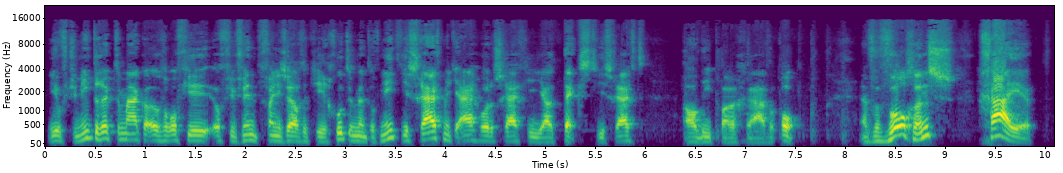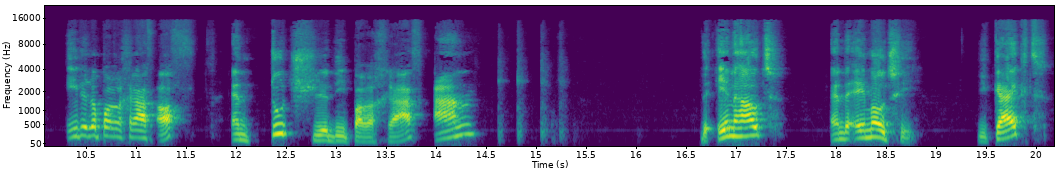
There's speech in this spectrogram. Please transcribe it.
Je hoeft je niet druk te maken over of je, of je vindt van jezelf dat je hier goed in bent of niet. Je schrijft met je eigen woorden, schrijf je jouw tekst. Je schrijft al die paragrafen op. En vervolgens ga je iedere paragraaf af en toets je die paragraaf aan de inhoud en de emotie. Je kijkt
